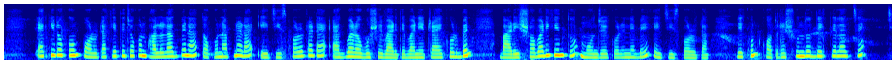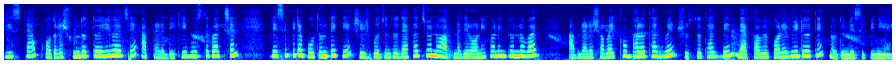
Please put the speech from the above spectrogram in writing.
একই রকম পরোটা খেতে যখন ভালো লাগবে না, তখন আপনারা এই চিজ পরোটাটা একবার অবশ্যই বাড়িতে বানিয়ে ট্রাই করবেন। বাড়ির সবারই কিন্তু মন জয় করে নেবে এই চিজ পরোটা। দেখুন কতটা সুন্দর দেখতে লাগছে। চিজটা কতটা সুন্দর তৈরি হয়েছে, আপনারা দেখেই বুঝতে পারছেন রেসিপিটা প্রথম থেকে শেষ পর্যন্ত দেখার জন্য আপনাদের অনেক অনেক ধন্যবাদ। আপনারা সবাই খুব ভালো থাকবেন, সুস্থ থাকবেন। দেখা হবে পরের ভিডিওতে নতুন রেসিপি নিয়ে।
